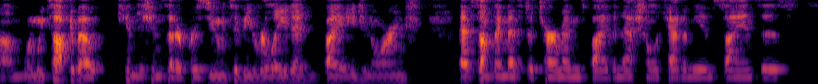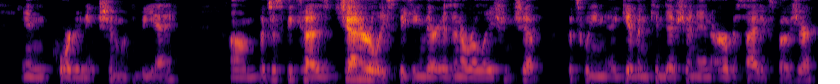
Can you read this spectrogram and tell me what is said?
Um, when we talk about conditions that are presumed to be related by Agent Orange, that's something that's determined by the National Academy of Sciences in coordination with VA. Um, but just because, generally speaking, there isn't a relationship between a given condition and herbicide exposure,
